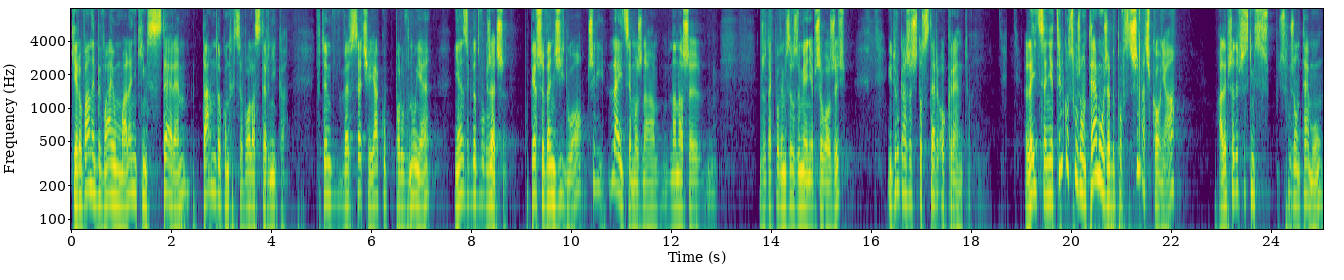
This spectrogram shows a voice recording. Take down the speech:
kierowane bywają maleńkim sterem tam, dokąd chce wola sternika. W tym wersecie Jakub porównuje język do dwóch rzeczy. Po pierwsze wędzidło, czyli lejce można na nasze, że tak powiem, zrozumienie przełożyć. I druga rzecz to ster okrętu. Lejce nie tylko służą temu, żeby powstrzymać konia, ale przede wszystkim służą temu,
